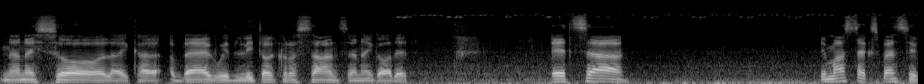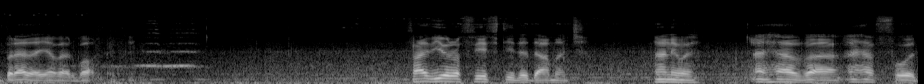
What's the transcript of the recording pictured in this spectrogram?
and then I saw like a, a bag with little croissants, and I got it. It's uh, the most expensive bread I ever bought. Five euro fifty the damage. Anyway, I have uh, I have food.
